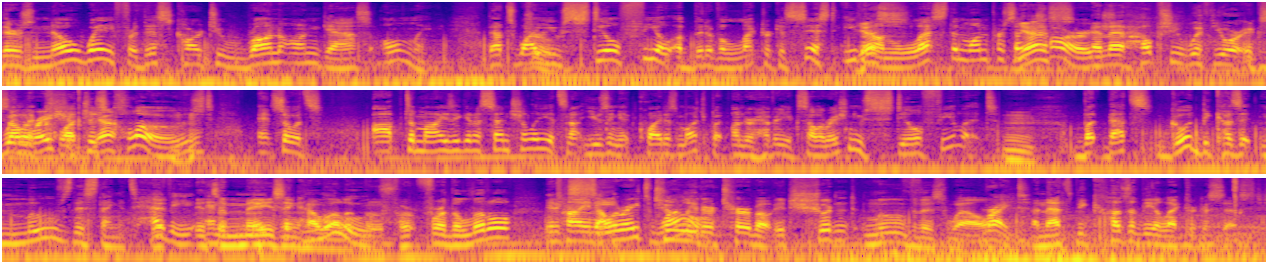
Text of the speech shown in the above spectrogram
there's no way for this car to run on gas only. That's why True. you still feel a bit of electric assist, even Yes. on less than 1% Yes, charge and that helps you with your acceleration. when the clutch is Yeah. Mm-hmm. closed, and so it's optimizing it essentially. It's not using it quite as much, but under heavy acceleration, you still feel it. But that's good because it moves this thing. It's heavy. Mm. It's and it amazing it how well it moves. For, for the little It tiny accelerates two well. liter turbo, it shouldn't move this well. Right. And that's because of the electric assist.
